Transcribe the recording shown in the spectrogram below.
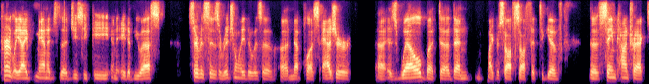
currently I manage the GCP and AWS services. Originally, there was a, a Net Plus Azure uh, as well, but uh, then Microsoft saw fit to give the same contract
